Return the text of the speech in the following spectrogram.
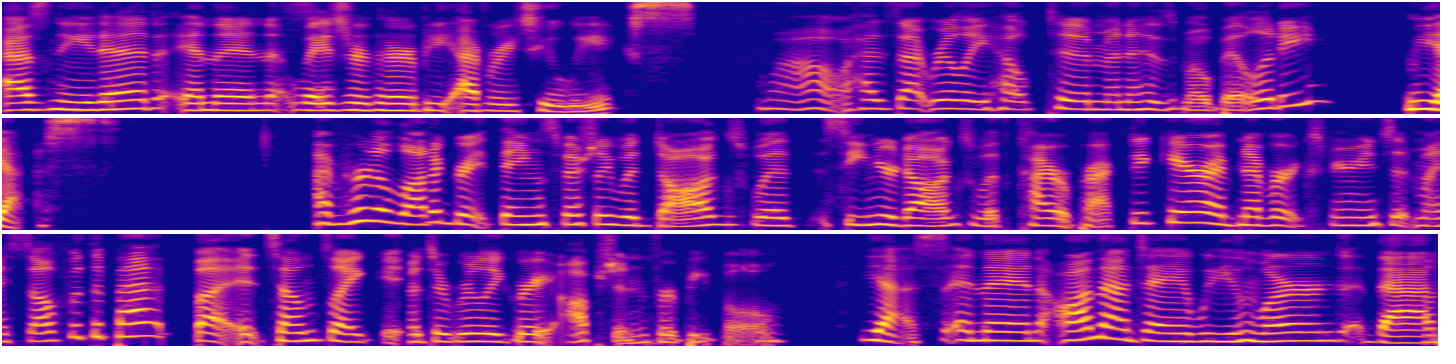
as needed, and then laser therapy every two weeks. Wow. Has that really helped him in his mobility? Yes. I've heard a lot of great things, especially with dogs, with senior dogs with chiropractic care. I've never experienced it myself with a pet, but it sounds like it's a really great option for people. Yes. And then on that day, we learned that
